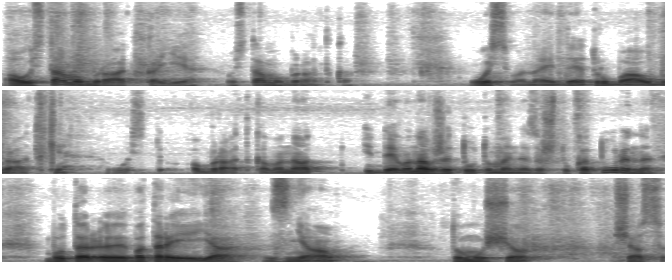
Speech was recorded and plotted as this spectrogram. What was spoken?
а ось там обратка є. Ось там обратка. Ось вона йде, труба обратки. Ось обратка. Вона іде, вона вже тут у мене заштукатурена. Е, Батареї я зняв, тому що зараз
